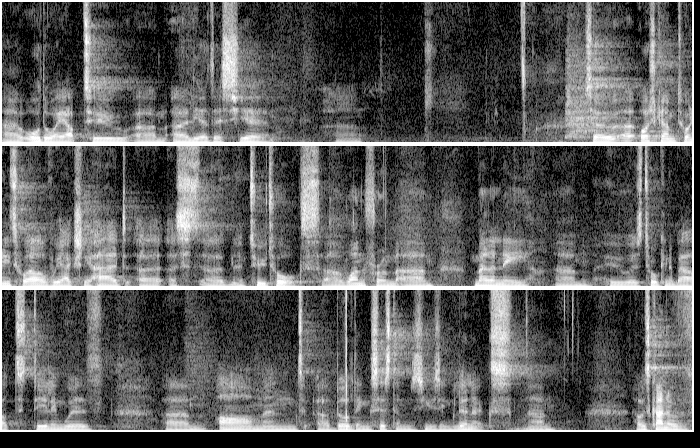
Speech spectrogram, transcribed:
uh, all the way up to um, earlier this year. Uh, so uh, OSHCamp 2012, we actually had uh, a, uh, two talks, one from um, Melanie, um, who was talking about dealing with um, ARM and uh, building systems using Linux. Um, I was kind of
